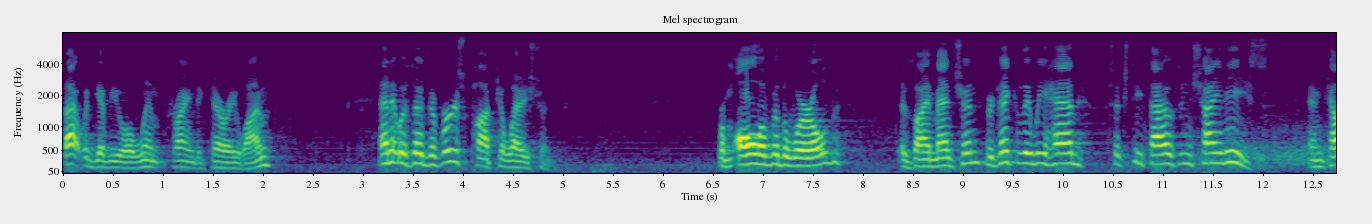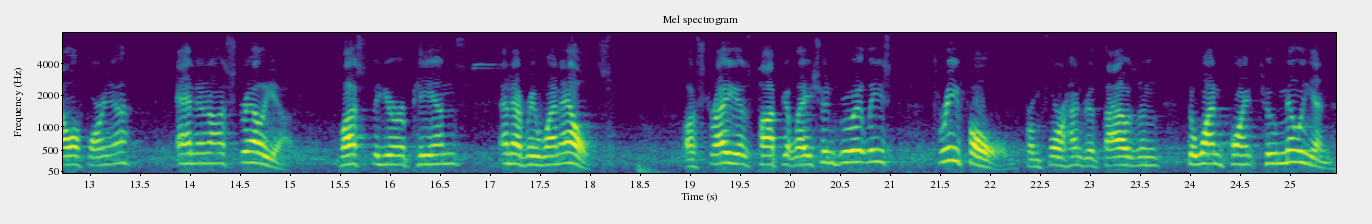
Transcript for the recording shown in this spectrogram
That would give you a limp trying to carry one. And it was a diverse population from all over the world, as I mentioned. Particularly, we had 60,000 Chinese in California and in Australia, plus the Europeans and everyone else. Australia's population grew at least threefold from 400,000 to 1.2 million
